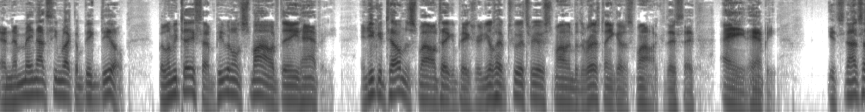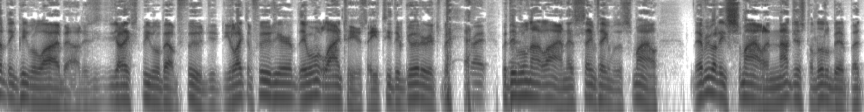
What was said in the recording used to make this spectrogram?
And that may not seem like a big deal, but let me tell you something: people don't smile if they ain't happy. And you can tell them to smile and take a picture, and you'll have two or three of them smiling, but the rest ain't going to smile because they say, "I ain't happy." it's not something people lie about. It's, you ask people about food. Do do you like the food here? They won't lie to you. Say it's either good or it's bad. Right. But they will not lie. And that's the same thing with a smile. Everybody's smiling, not just a little bit, but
